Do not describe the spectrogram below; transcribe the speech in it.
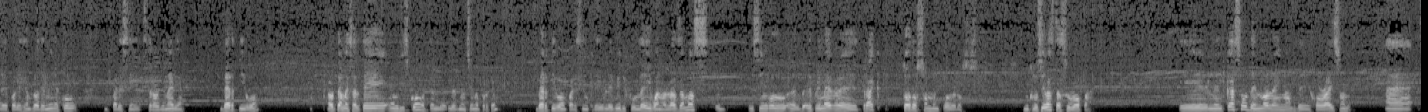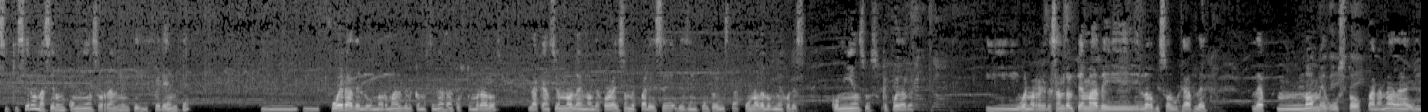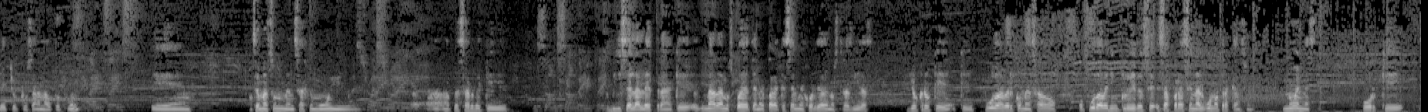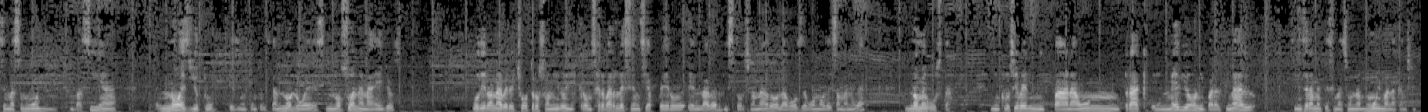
Eh, por ejemplo, The Miracle me parece extraordinaria. Vértigo Ahorita me salté un disco, les menciono por qué. Vértigo me parece increíble, Beautiful Day, bueno, las demás, el, single, el, el primer eh, track, todos son muy poderosos. Inclusive hasta su ropa. En el caso de No Line of the Horizon, ah, si quisieron hacer un comienzo realmente diferente y, fuera de lo normal de lo que nos tenían acostumbrados, la canción No Line of the Horizon me parece, desde mi punto de vista, uno de los mejores comienzos que pueda haber. Y bueno, regresando al tema de Love is All We Have Left, no me gustó para nada el hecho que usaran autotune. Eh, se me hace un mensaje muy, a pesar de que dice la letra, que nada nos puede detener para que sea el mejor día de nuestras vidas. Yo creo que, que pudo haber comenzado o pudo haber incluido ese- esa frase en alguna otra canción, no en esta porque se me hace muy vacía. No es YouTube, desde mi punto de vista, no lo es, no suenan a ellos. Pudieron haber hecho otro sonido y conservar la esencia, pero el haber distorsionado la voz de Bono de esa manera no me gusta. Inclusive ni para un track en medio, ni para el final. Sinceramente se me hace una muy mala canción.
